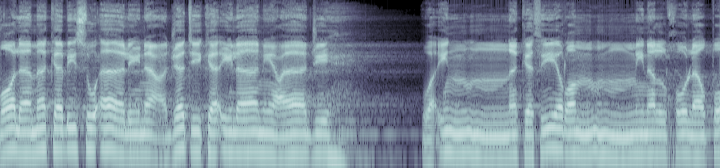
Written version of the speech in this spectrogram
ظلمك بسؤال نعجتك إلى نعاجه وإن كثيرا من الخلطاء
